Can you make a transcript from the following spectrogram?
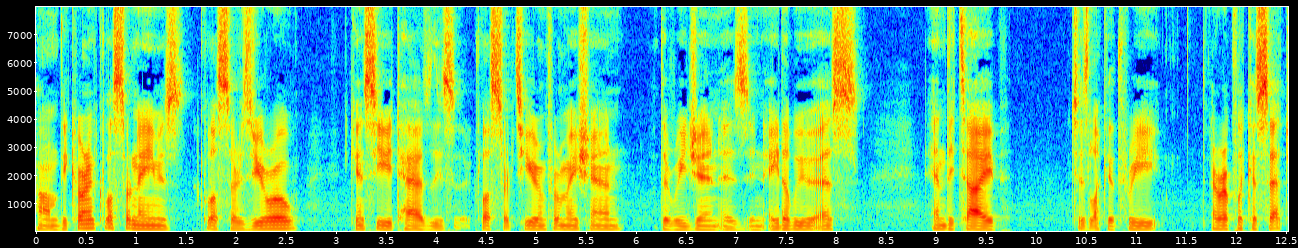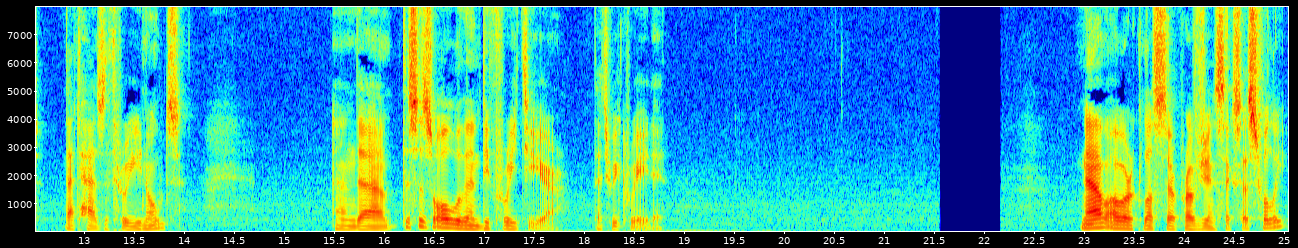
um, the current cluster name is cluster 0. You can see it has this cluster tier information. The region is in AWS and the type which is like a three a replica set that has three nodes. And uh, this is all within the free tier that we created. Now our cluster provisioned successfully.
